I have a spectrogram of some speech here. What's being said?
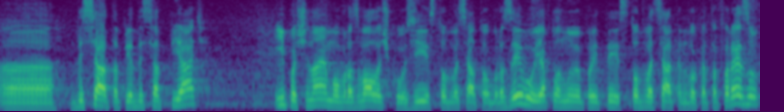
е, 10.55 і починаємо в розвалочку зі 120 абразиву. Я планую прийти 120-м до катафорезу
